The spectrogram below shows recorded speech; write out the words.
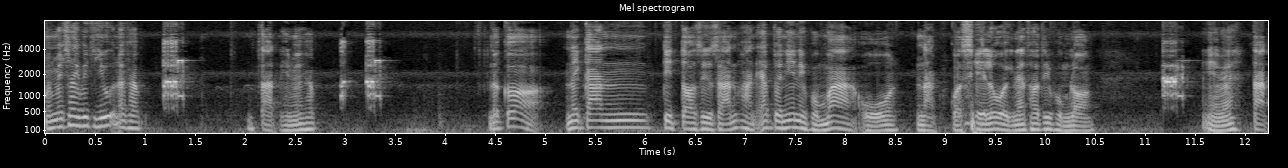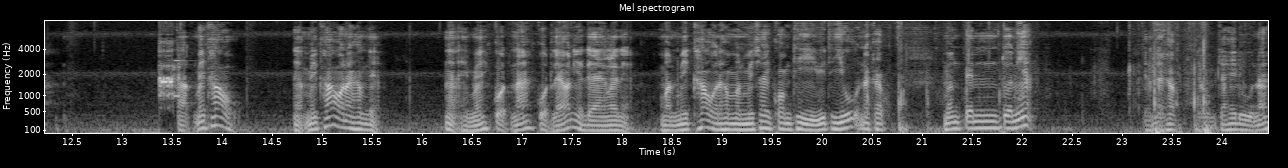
มันไม่ใช่วิทยุนะครับ ตัดเห็นไหมครับ แล้วก็ในการติดต่อสื่อสารผ่านแอปตัวนี้เนี่ยผมว่า โอ้หนักกว่าเซโลอีกนะ เท่าที่ผมลองเห็นไหมตัด ตัดไม่เข้า เนี่ยไม่เข้านะครับ เนี่ยเนี่ยเห็นไหมกดนะกดแล้วเนี่ยแดงแล้วเนี่ย มันไม่เข้านะครับ มันไม่ใช่ความถี่วิทยุนะครับ มันเป็นตัวเนี้ยเดี๋ยวนะครับเดี๋ยวผมจะให้ดูนะ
